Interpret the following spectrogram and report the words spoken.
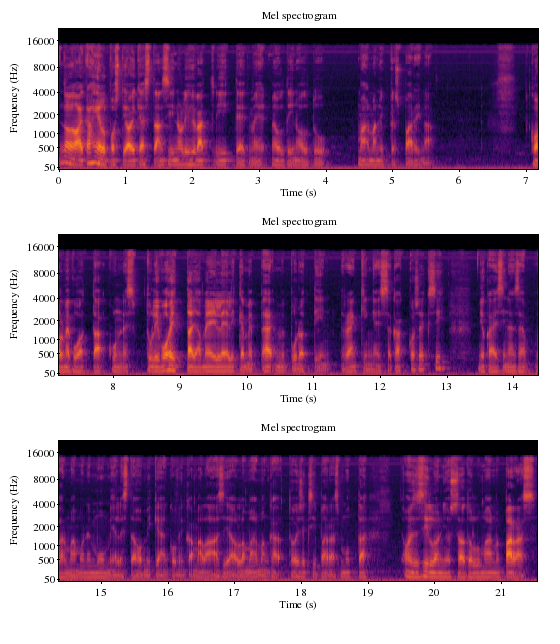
No aika helposti oikeastaan. Siinä oli hyvät viitteet. Me, me oltiin oltu maailman ykkösparina kolme vuotta, kunnes tuli voittaja meille, eli me, me pudottiin rankingeissa kakkoseksi, joka ei sinänsä varmaan monen muun mielestä ole mikään kovin kamala asia olla maailman toiseksi paras, mutta on se silloin, jos sä oot ollut maailman paras,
